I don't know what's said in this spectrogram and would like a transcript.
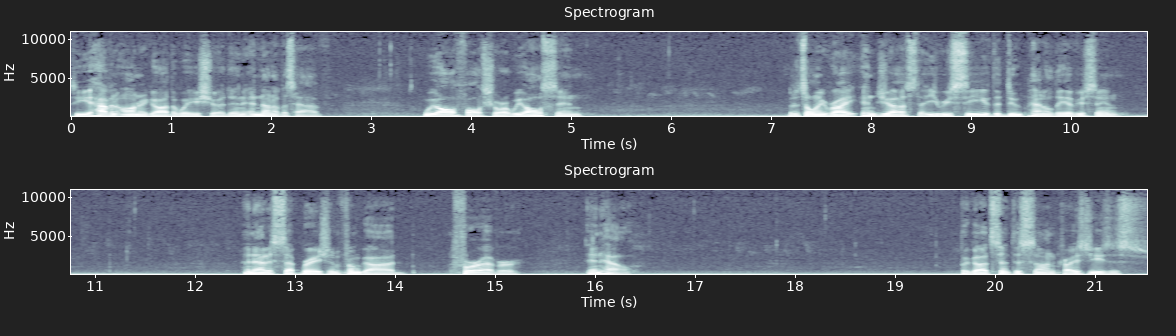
So you haven't honored God the way you should, and, and none of us have. We all fall short. We all sin. But it's only right and just that you receive the due penalty of your sin. And that is separation from God forever in hell. But God sent His Son, Christ Jesus,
